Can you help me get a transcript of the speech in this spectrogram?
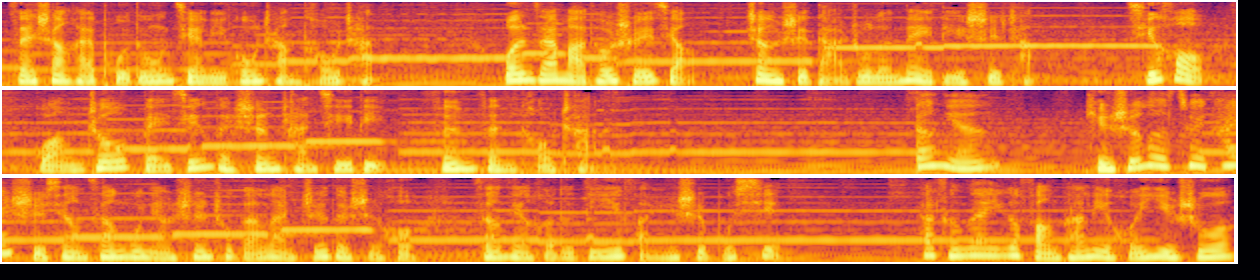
在上海浦东建立工厂投产，湾仔码头水饺。正式打入了内地市场，其后广州、北京的生产基地纷纷投产。当年品时乐最开始向臧姑娘伸出橄榄枝的时候，臧建和的第一反应是不屑。他曾在一个访谈里回忆说：“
